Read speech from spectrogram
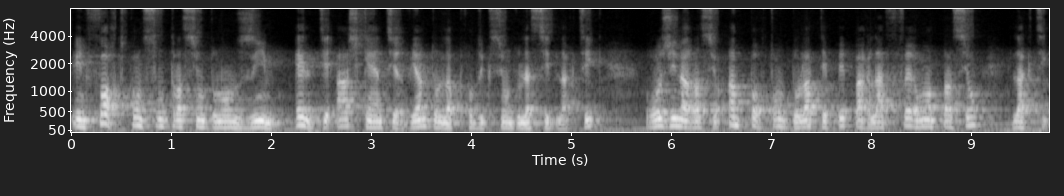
une forte concentration de l'enzyme LTH qui intervient dans la production de l'acide lactique, régénération importante de l'ATP par la fermentation lactique.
